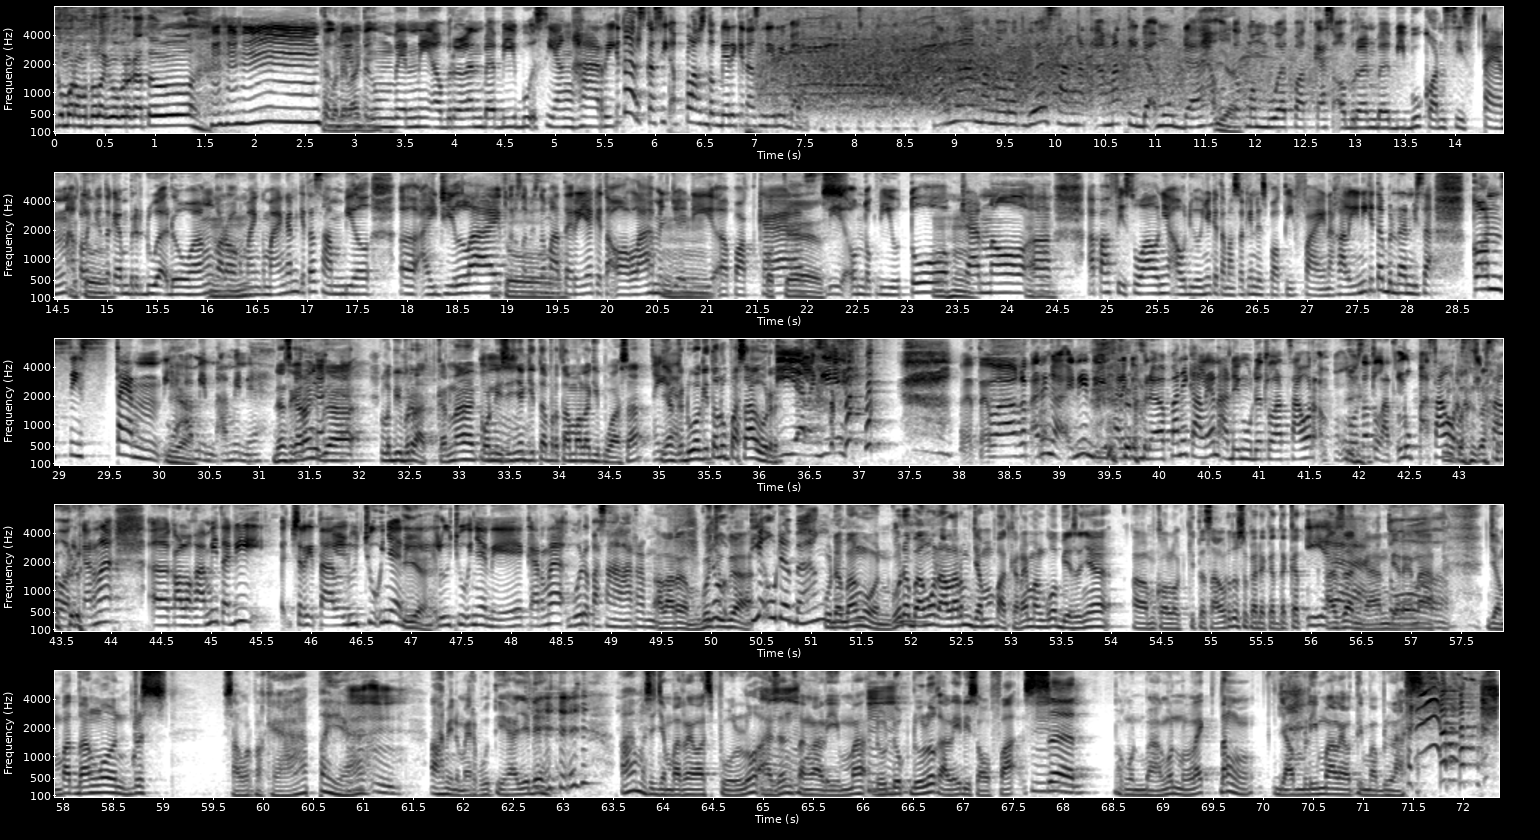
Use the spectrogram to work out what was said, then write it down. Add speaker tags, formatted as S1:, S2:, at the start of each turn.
S1: Assalamualaikum warahmatullahi wabarakatuh.
S2: Hmm,
S1: lagi.
S2: tumben-tumben nih obrolan babi ibu siang hari. Kita harus kasih applause untuk diri kita sendiri, Bang. Karena menurut gue sangat amat tidak mudah
S1: Iya.
S2: untuk membuat podcast obrolan babi bu konsisten, apalagi
S1: Betul.
S2: untuk yang berdua doang. Kalau kemarin-kemarin kan kita sambil uh, IG live, terus
S1: Betul.
S2: habis itu materinya kita olah menjadi uh, podcast,
S1: Podcast.
S2: di untuk di YouTube channel, uh, apa visualnya, audionya kita masukin di Spotify. Nah kali ini kita beneran bisa konsisten,
S1: Iya.
S2: ya amin, amin ya.
S1: Dan sekarang juga lebih berat karena kondisinya kita pertama lagi puasa,
S2: Iya.
S1: yang kedua kita lupa sahur.
S2: Iya lagi. Bete banget. Ada nggak ini di hari keberapa nih kalian ada yang udah telat sahur? Nggak usah telat, lupa sahur,
S1: Lupa
S2: skip
S1: sahur.
S2: sahur. Karena eh, kalau kami tadi cerita lucunya nih,
S1: Iya.
S2: lucunya nih. Karena gue udah pasang alarm.
S1: Alarm, gue juga.
S2: Dia udah bangun.
S1: Udah bangun, gue udah bangun alarm jam 4 karena emang gue biasanya em, kalau kita sahur tuh suka deket-deket
S2: Iya,
S1: azan kan biar
S2: betul.
S1: enak. Jam 4 bangun, terus sahur pakai apa ya? Ah minum air putih aja deh. ah masih jam 4 lewat 10, azan setengah 5, duduk dulu kali di sofa, set. Bangun-bangun melek, teng. Jam 5 lewat 15.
